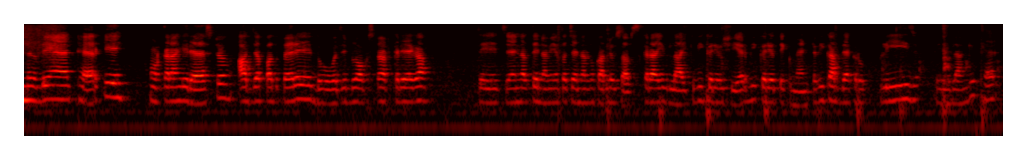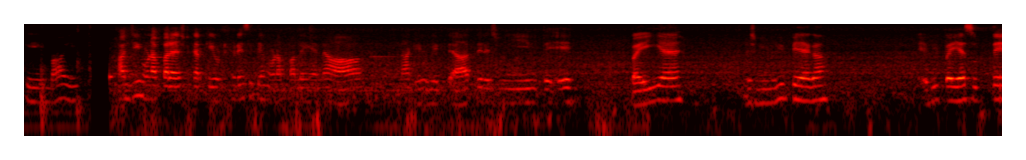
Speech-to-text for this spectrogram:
ਮਿਲਦੇ ਆ ਠਹਿਰ ਕੇ ਹੁਣ ਕਰਾਂਗੇ ਰੈਸਟ ਅੱਜ ਆਪਾਂ ਦੁਪਹਿਰੇ 2 ਵਜੇ ਬਲੌਗ ਸਟਾਰਟ ਕਰਿਆਗਾ ਤੇ ਚੈਨਲ ਤੇ ਨਵੇਂ ਹੋ ਤਾਂ ਚੈਨਲ ਨੂੰ ਕਰ ਲਿਓ ਸਬਸਕ੍ਰਾਈਬ ਲਾਈਕ ਵੀ ਕਰਿਓ ਸ਼ੇਅਰ ਵੀ ਕਰਿਓ ਤੇ ਕਮੈਂਟ ਵੀ ਕਰ ਦਿਆ ਕਰੋ। ਪਲੀਜ਼ ਤੇ ਮਿਲਾਂਗੇ ਠਹਿਰ ਕੇ। ਬਾਏ ਹਾਂਜੀ, ਹੁਣ ਆਪਾਂ ਰੈਸਟ ਕਰਕੇ ਉੱਠ ਖੜੇ ਸੀ ਤੇ ਹੁਣ ਆਪਾਂ ਲੈ ਨਾ ਨਾ ਕੇ ਹੋ ਗਏ ਤਿਆਰ ਤੇ ਰਸ਼ਮੀਨ ਤੇ ਇਹ ਪਈ ਹੈ। ਰਸ਼ਮੀਨ ਵੀ ਪਿਆਗਾ। ਇਹ ਵੀ ਪਈ ਹੈ ਸੁੱਤੇ।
